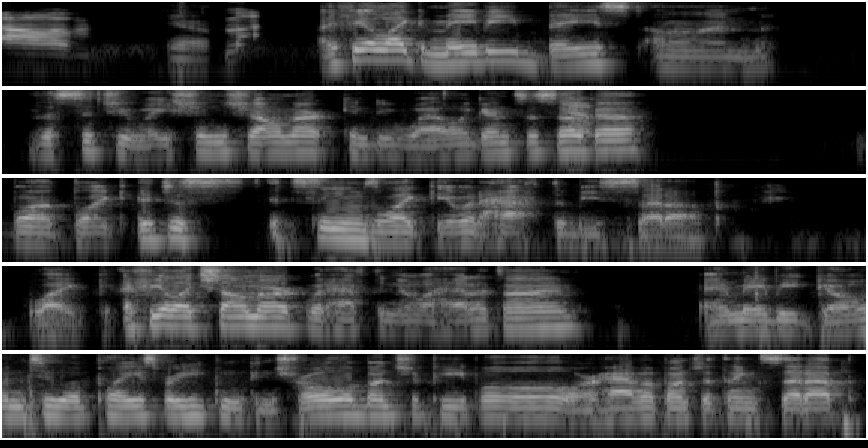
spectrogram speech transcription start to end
Um I feel like maybe based on the situation, Shalnark can do well against Hisoka. But like it just it seems like it would have to be set up. Like I feel like Shalnark would have to know ahead of time and maybe go into a place where he can control a bunch of people or have a bunch of things set up.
